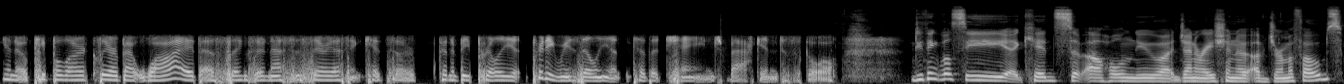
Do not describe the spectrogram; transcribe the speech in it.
you know people are clear about why those things are necessary i think kids are going to be pretty pretty resilient to the change back into school. Do you think we'll see uh, kids a whole new uh, generation of, of germaphobes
